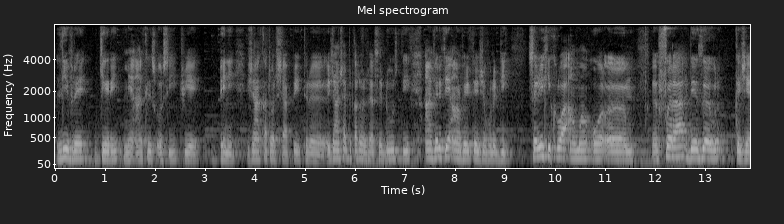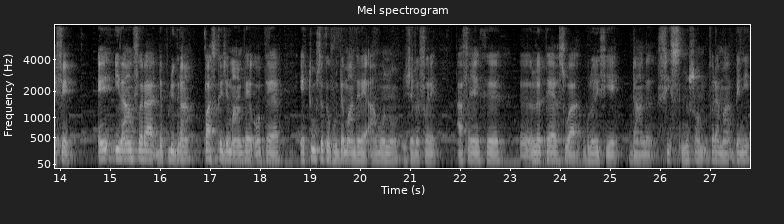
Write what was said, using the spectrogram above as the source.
livré guéri. Mais en Christ aussi tu es béni. Jean 14 chapitre Jean chapitre 14 verset 12 dit en vérité en vérité je vous le dis. Celui qui croit en moi euh, euh, fera des œuvres que j'ai fait et il en fera de plus grands parce que je m'en vais au Père et tout ce que vous demanderez à mon nom je le ferai afin que euh, le Père soit glorifié dans le Fils. Nous sommes vraiment bénis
